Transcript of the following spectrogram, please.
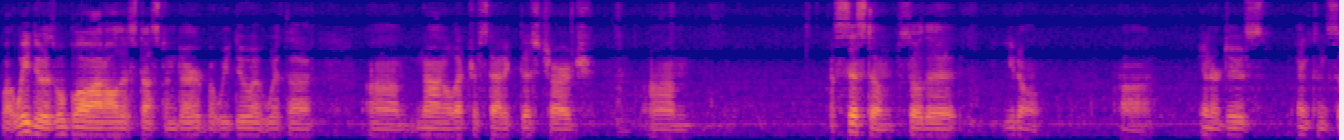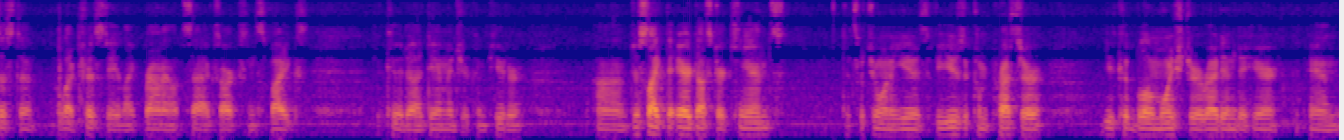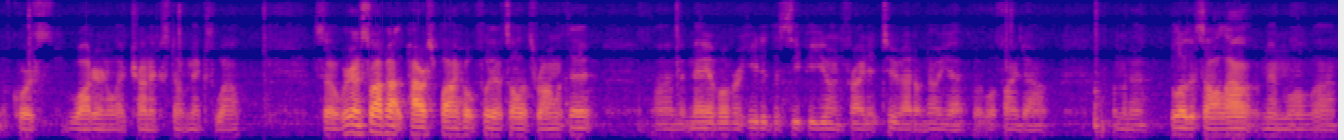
what we do is we'll blow out all this dust and dirt, but we do it with a um, non-electrostatic discharge um, system so that you don't uh, introduce inconsistent electricity like brownouts, sags, arcs, and spikes that could uh, damage your computer. Uh, just like the air duster cans, that's what you want to use. If you use a compressor, you could blow moisture right into here and of course water and electronics don't mix well. So we're going to swap out the power supply. Hopefully that's all that's wrong with it. Um, it may have overheated the CPU and fried it too. I don't know yet, but we'll find out. I'm going to blow this all out and then we'll uh,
